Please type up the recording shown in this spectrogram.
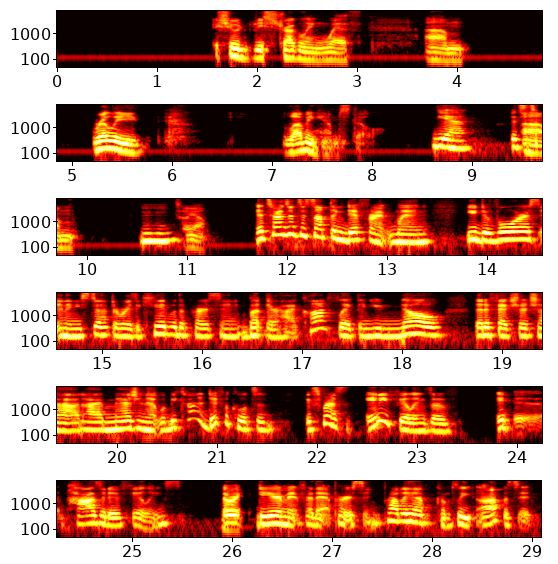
She would be struggling with, um, really loving him still. Yeah. It's Um, Mhm. so yeah, it turns into something different when you divorce and then you still have to raise a kid with a person, but they're high conflict and you know that affects your child. I imagine that would be kind of difficult to express any feelings of uh, positive feelings or endearment for that person. Probably have complete opposite.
